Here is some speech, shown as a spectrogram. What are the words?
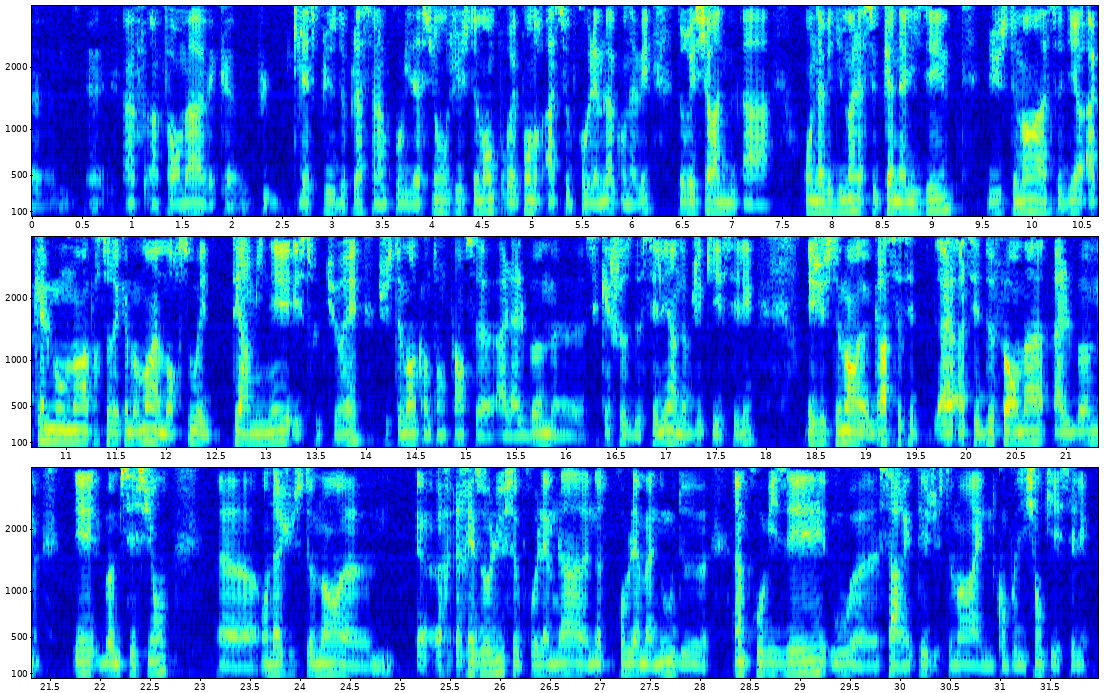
un, format avec qui laisse plus de place à l'improvisation, justement pour répondre à ce problème-là qu'on avait, de réussir à, à- on avait du mal à se canaliser, justement à se dire à quel moment, à partir de quel moment un morceau est terminé et structuré. Justement, quand on pense euh, à l'album, euh, c'est quelque chose de scellé, un objet qui est scellé. Et justement, euh, grâce à, ces deux formats, album et bomb session, on a justement résolu ce problème-là, notre problème à nous de improviser ou s'arrêter justement à une composition qui est scellée.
